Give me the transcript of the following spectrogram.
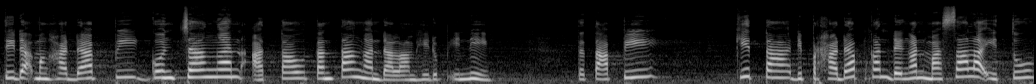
tidak menghadapi goncangan atau tantangan dalam hidup ini, tetapi kita diperhadapkan dengan masalah itu,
